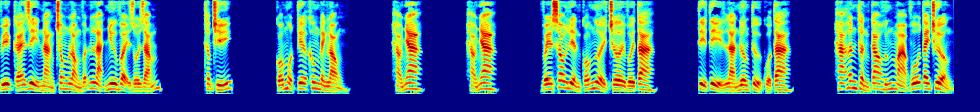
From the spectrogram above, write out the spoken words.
vì cái gì nàng trong lòng vẫn là như vậy dối rắm Thậm chí, có một tia không đành lòng. Hảo nha! Hảo nha! Về sau liền có người chơi với ta. Tỷ tỷ là nương tử của ta. Hạ hân thần cao hứng mà vỗ tay trưởng,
